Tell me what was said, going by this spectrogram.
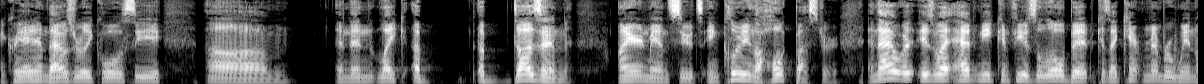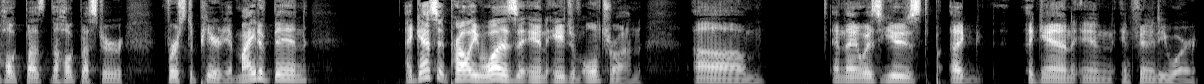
I created him. That was really cool to see. Um, and then like a a dozen Iron Man suits, including the Hulkbuster, and that is what had me confused a little bit because I can't remember when Hulkbust the Hulkbuster first appeared. It might have been, I guess it probably was in Age of Ultron, um, and then it was used again in Infinity War,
